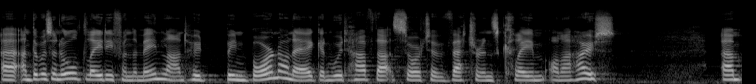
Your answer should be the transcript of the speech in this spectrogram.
Uh, and there was an old lady from the mainland who'd been born on Eigg and would have that sort of veteran's claim on a house. Um,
